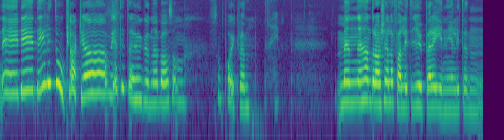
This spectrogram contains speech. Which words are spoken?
Nej, det, det är lite oklart. Jag vet inte hur Gunnar var som, som pojkvän. Men han drar sig i alla fall lite djupare in i en liten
